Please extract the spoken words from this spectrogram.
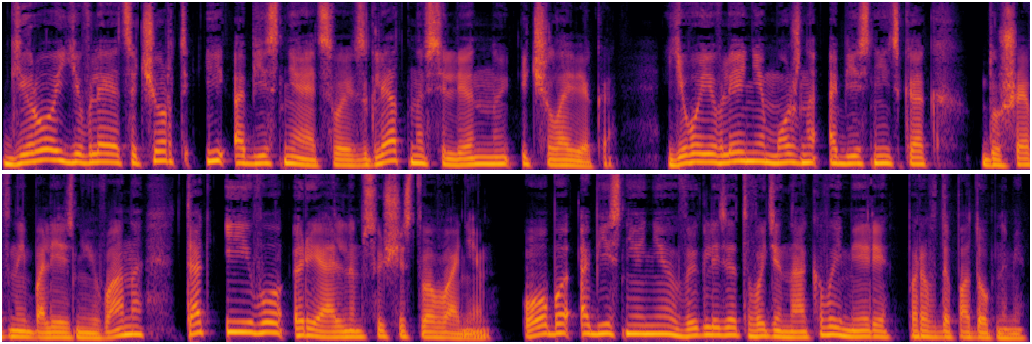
Герой является черт и объясняет свой взгляд на Вселенную и человека. Его явление можно объяснить как душевной болезнью Ивана, так и его реальным существованием. Оба объяснения выглядят в одинаковой мере правдоподобными.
